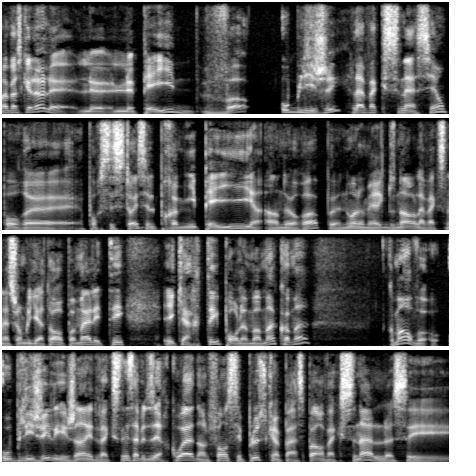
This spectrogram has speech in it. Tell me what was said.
Oui, parce que là, le, le, pays va obliger la vaccination pour euh, pour ses citoyens. C'est le premier pays en Europe. Nous, en Amérique du Nord, la vaccination obligatoire a pas mal été écartée pour le moment. Comment Comment on va obliger les gens à être vaccinés? Ça veut dire quoi? Dans le fond, c'est plus qu'un passeport vaccinal. C'est,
